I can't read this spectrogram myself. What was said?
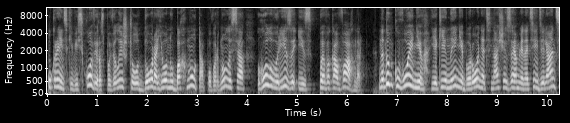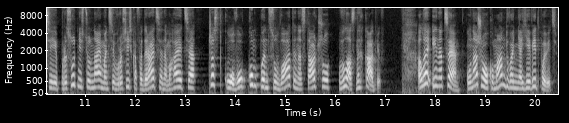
українські військові розповіли, що до району Бахмута повернулися головорізи із ПВК Вагнер. На думку воїнів, які нині боронять наші землі на цій ділянці, присутністю найманців Російська Федерація намагається частково компенсувати нестачу власних кадрів. Але і на це у нашого командування є відповідь.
